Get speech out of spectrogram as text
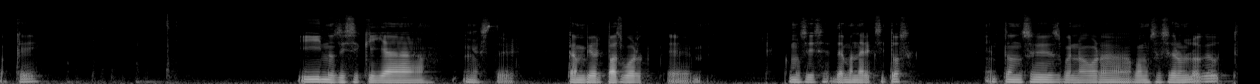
Ok. Y nos dice que ya este, cambió el password, eh, ¿cómo se dice? De manera exitosa. Entonces, bueno, ahora vamos a hacer un logout.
